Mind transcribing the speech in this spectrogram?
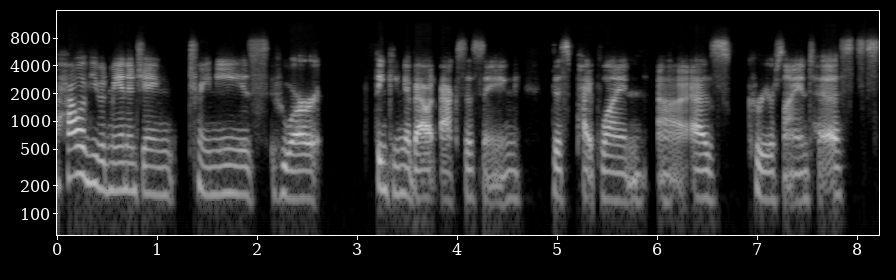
how have you been managing trainees who are thinking about accessing this pipeline uh, as career scientists?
